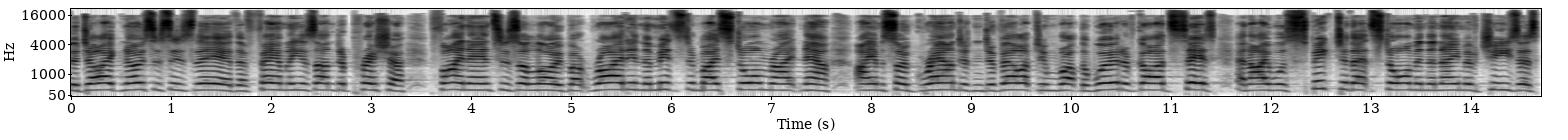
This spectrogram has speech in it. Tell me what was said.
the diagnosis is there, the family is under pressure, finances are low, but right in the midst of my storm right now, I am so grounded and developed in what the Word of God says, and I will speak to that storm in the name of Jesus.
